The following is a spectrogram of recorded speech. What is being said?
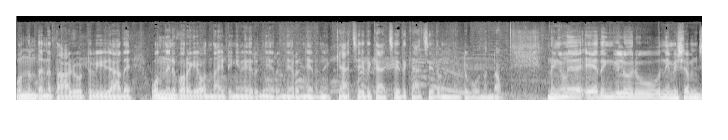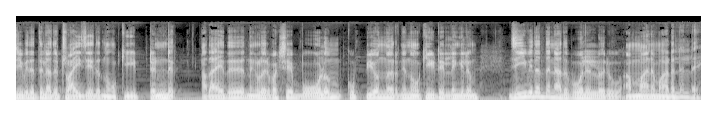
ഒന്നും തന്നെ താഴോട്ട് വീഴാതെ ഒന്നിന് പുറകെ ഒന്നായിട്ട് ഇങ്ങനെ എറിഞ്ഞ് എറിഞ്ഞ് എറിഞ്ഞ് എറിഞ്ഞ് ക്യാച്ച് ചെയ്ത് ക്യാച്ച് ചെയ്ത് ക്യാച്ച് ചെയ്ത് മുന്നോട്ട് പോകുന്നുണ്ടാവും. നിങ്ങൾ ഏതെങ്കിലും ഒരു നിമിഷം ജീവിതത്തിൽ അത് ട്രൈ ചെയ്ത് നോക്കിയിട്ടുണ്ട്. അതായത് നിങ്ങൾ ഒരുപക്ഷെ ബോളും കുപ്പിയൊന്നും എറിഞ്ഞ് നോക്കിയിട്ടില്ലെങ്കിലും ജീവിതം തന്നെ അതുപോലുള്ളൊരു അമ്മാനമാടലല്ലേ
